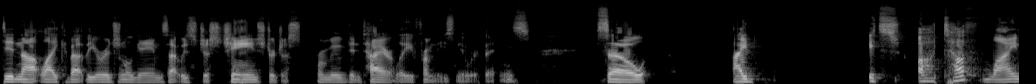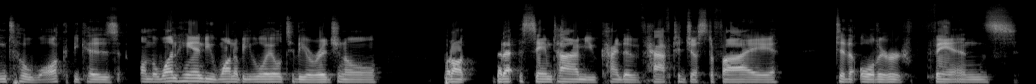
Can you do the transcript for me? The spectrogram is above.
did not like about the original games that was just changed or just removed entirely from these newer things. So I it's a tough line to walk because on the one hand you want to be loyal to the original but on, but at the same time you kind of have to justify to the older fans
